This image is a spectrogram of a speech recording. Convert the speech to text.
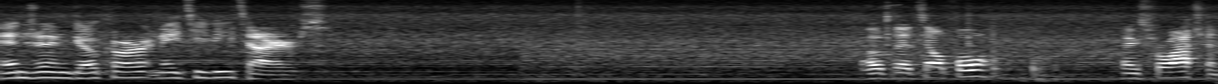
engine, go-kart, and ATV tires. I hope that's helpful. Thanks for watching.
